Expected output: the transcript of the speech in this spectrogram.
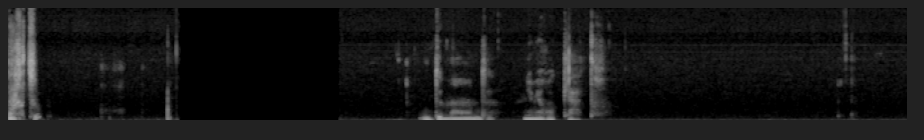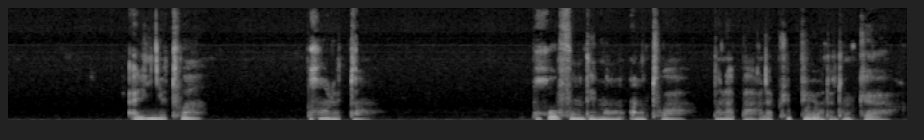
partout. Demande numéro 4. Aligne-toi, prends le temps, profondément en toi, dans la part la plus pure de ton cœur.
